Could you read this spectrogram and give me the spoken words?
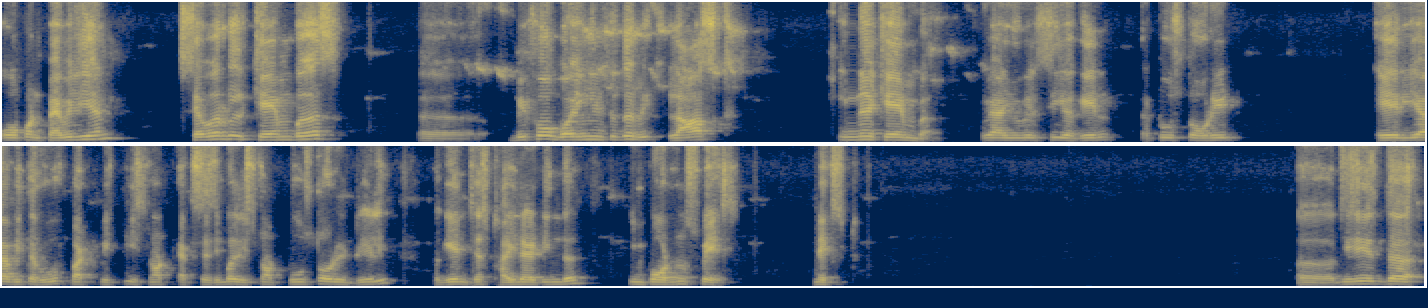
open pavilion, several chambers uh, before going into the last inner chamber, where you will see again a two-storied area with a roof, but which is not accessible. It's not two-storied really. Again, just highlighting the important space. Next. Uh, this is the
